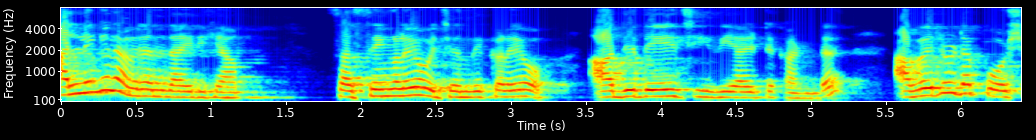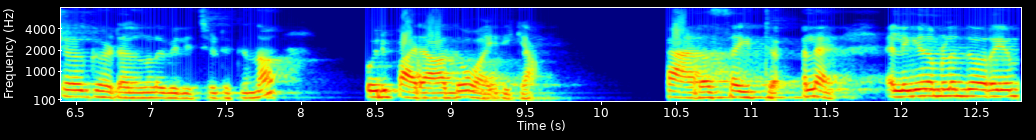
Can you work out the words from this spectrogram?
അല്ലെങ്കിൽ അവരെന്തായിരിക്കാം? സസ്യങ്ങളെയോ ജന്തുക്കളെയോ ആതിഥേയ ജീവിയായിട്ട് കണ്ട് അവരുടെ പോഷക ഘടകങ്ങൾ വലിച്ചെടുക്കുന്ന ഒരു പരാതോ ആയിരിക്കാം പാരസൈറ്റ് അല്ലെ? അല്ലെങ്കിൽ നമ്മൾ എന്താ പറയും?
